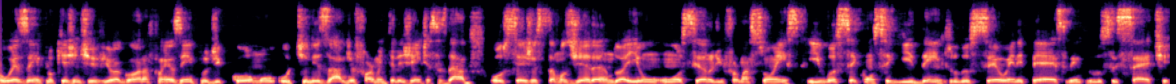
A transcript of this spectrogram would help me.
O exemplo que a gente viu agora foi um exemplo de como utilizar de forma inteligente esses dados. Ou seja, estamos gerando aí um, um oceano de informações e você conseguir, dentro do seu NPS, dentro do C7,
